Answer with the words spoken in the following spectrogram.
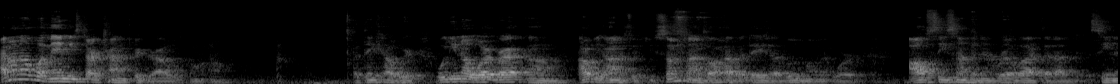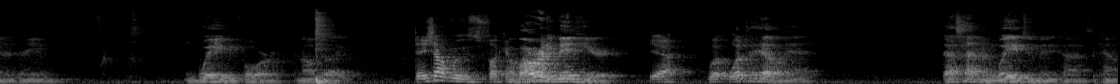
I don't know what made me start trying to figure out what's going on. I think how weird. Well, you know what, bro? Um, I'll be honest with you. Sometimes I'll have a deja vu moment where I'll see something in real life that I've seen in a dream way before, and I'll be like, Deja vu's fucking. I've already been here. Yeah, What what the hell, man? That's happened way too many times to count.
